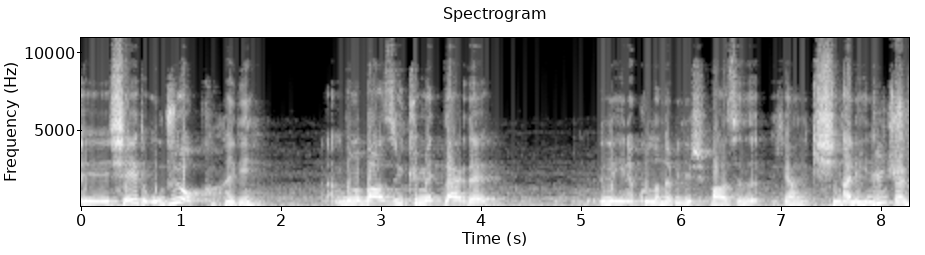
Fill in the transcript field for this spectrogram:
e, şeyde ucu yok hani. Bunu bazı hükümetler de lehine kullanabilir. Bazı yani kişinin aleyhine güç güç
